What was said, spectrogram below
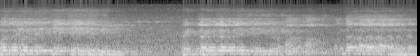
పెద్ద పెద్ద పెద్ద పెద్ద ఏం చేయండి పెద్ద రావాలి.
